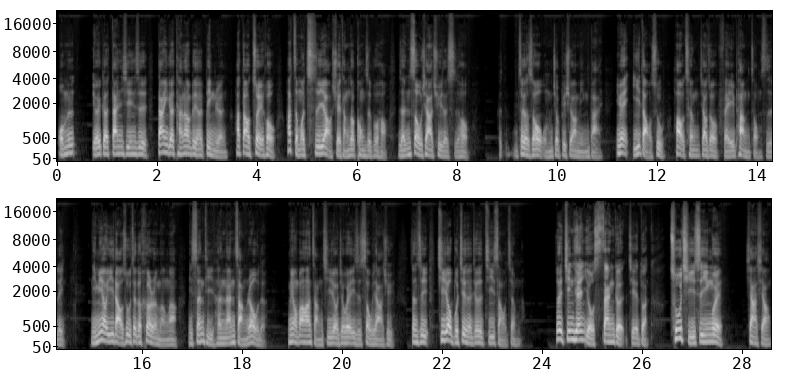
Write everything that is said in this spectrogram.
我们有一个担心是，当一个糖尿病的病人，他到最后他怎么吃药，血糖都控制不好，人瘦下去的时候，这个时候我们就必须要明白，因为胰岛素号称叫做肥胖总司令，你没有胰岛素这个荷尔蒙啊，你身体很难长肉的。没有办法长肌肉，就会一直瘦下去，甚至肌肉不见得就是肌少症嘛。所以今天有三个阶段：初期是因为下消，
